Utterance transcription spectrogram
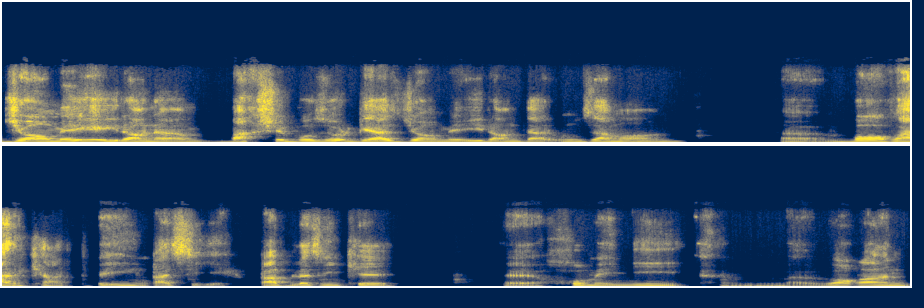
جامعه ایران هم بخش بزرگی از جامعه ایران در اون زمان باور کرد به این قضیه. قبل از اینکه خمینی واقعا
